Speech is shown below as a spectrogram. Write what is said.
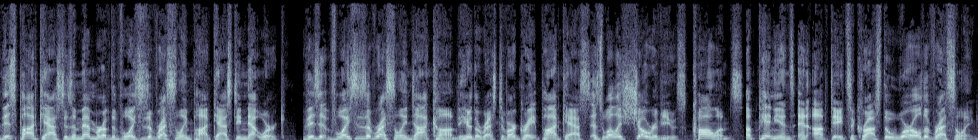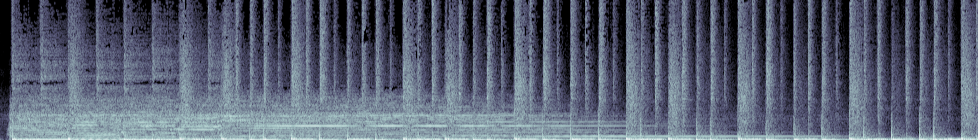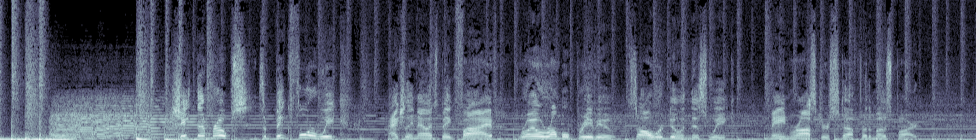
This podcast is a member of the Voices of Wrestling Podcasting Network. Visit voicesofwrestling.com to hear the rest of our great podcasts, as well as show reviews, columns, opinions, and updates across the world of wrestling. Shake them ropes. It's a big four week. Actually, now it's big five. Royal Rumble preview. That's all we're doing this week. Main roster stuff for the most part.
